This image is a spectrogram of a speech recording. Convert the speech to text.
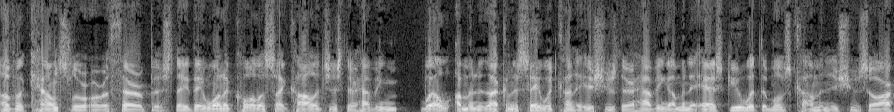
of a counselor or a therapist? They they want to call a psychologist. They're having well, I'm not going to say what kind of issues they're having. I'm going to ask you what the most common issues are.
